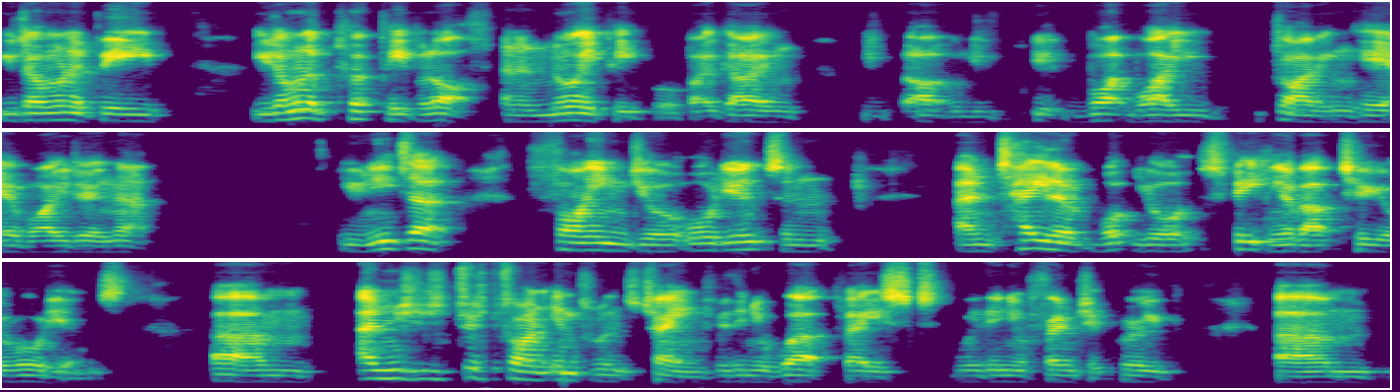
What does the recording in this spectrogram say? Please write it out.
You don't want to be. You don't want to put people off and annoy people by going, "Oh, you, you, why, why are you driving here? Why are you doing that?" You need to find your audience and and tailor what you're speaking about to your audience. Um, and just, just try and influence change within your workplace, within your friendship group, um,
